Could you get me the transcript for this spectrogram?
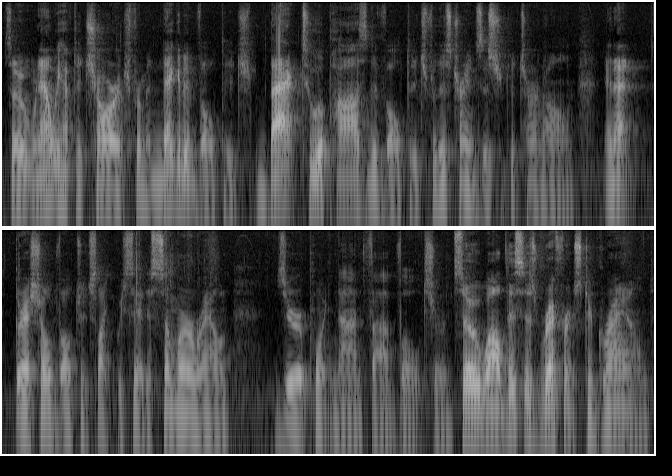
So now we have to charge from a negative voltage back to a positive voltage for this transistor to turn on. And that threshold voltage, like we said, is somewhere around 0.95 volts. So while this is referenced to ground,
